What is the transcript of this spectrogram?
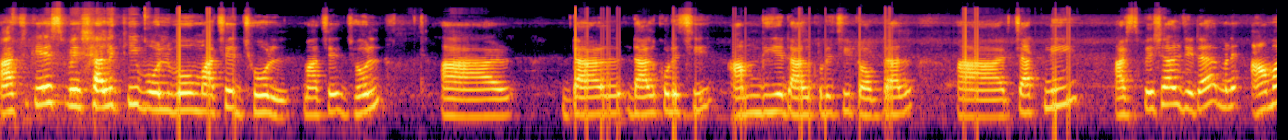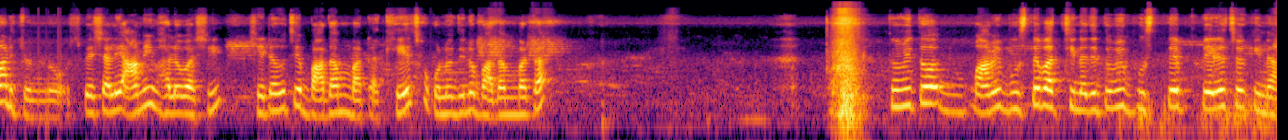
আজকে স্পেশাল কি বলব? মাছের ঝোল মাছের ঝোল। আর ডাল ডাল করেছি, আম দিয়ে ডাল করেছি, টক ডাল আর চাটনি আর স্পেশাল যেটা মানে আমার জন্য স্পেশালি আমি ভালোবাসি সেটা হচ্ছে বাদাম বাটা। খেয়েছো কোনো দিনও বাদাম বাটা? তুমি তো, আমি বুঝতে পারছি না যে তুমি বুঝতে পেরেছ কি না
